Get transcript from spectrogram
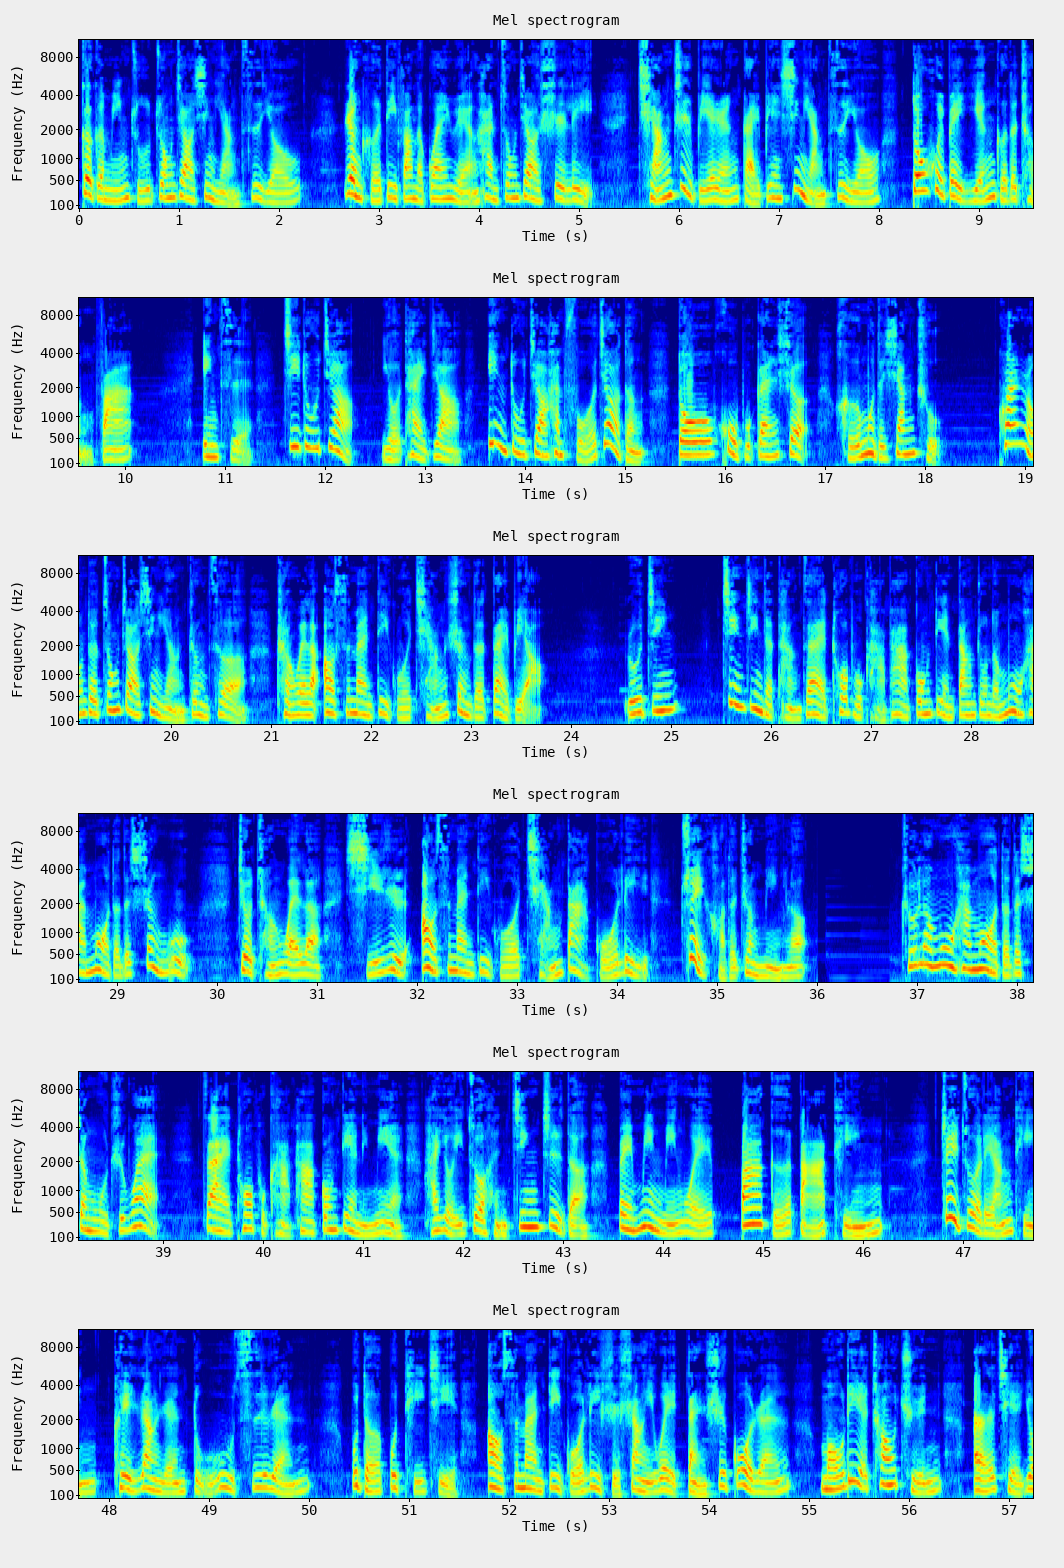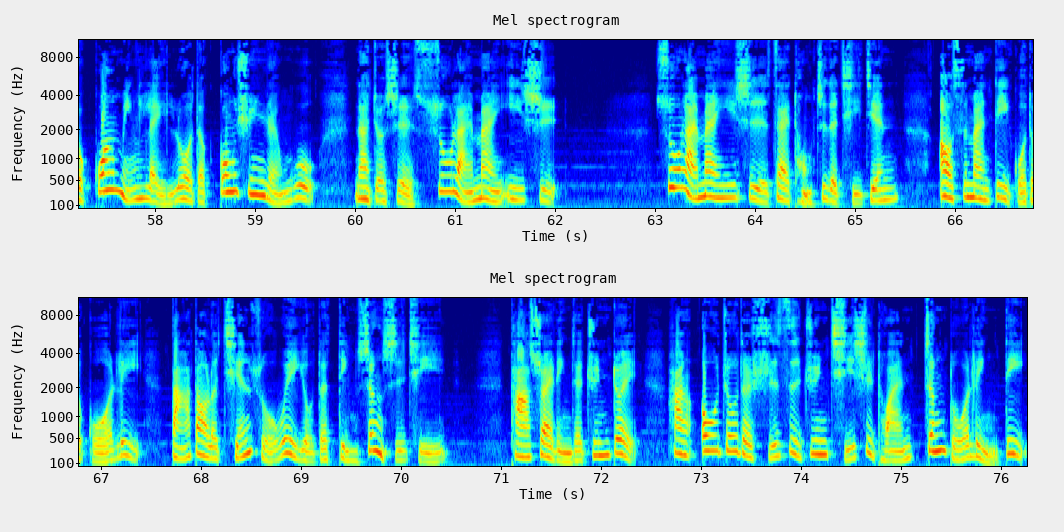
各个民族宗教信仰自由。任何地方的官员和宗教势力强制别人改变信仰自由，都会被严格的惩罚。因此，基督教、犹太教、印度教和佛教等都互不干涉，和睦的相处。宽容的宗教信仰政策成为了奥斯曼帝国强盛的代表。如今。静静的躺在托普卡帕宫殿当中的穆罕默德的圣物，就成为了昔日奥斯曼帝国强大国力最好的证明了。除了穆罕默德的圣物之外，在托普卡帕宫殿里面还有一座很精致的，被命名为巴格达亭。这座凉亭可以让人睹物思人，不得不提起奥斯曼帝国历史上一位胆识过人、谋略超群，而且又光明磊落的功勋人物，那就是苏莱曼一世。苏莱曼一世在统治的期间，奥斯曼帝国的国力达到了前所未有的鼎盛时期。他率领着军队和欧洲的十字军骑士团争夺领地。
